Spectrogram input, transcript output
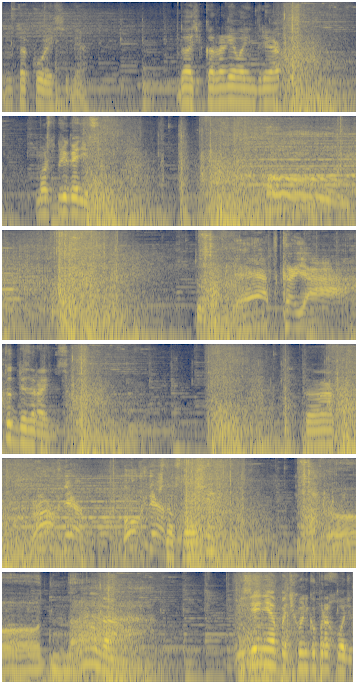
Ну, такое себе. Давайте, королева Индриак. Может пригодится. Эткая! Тут без разницы. Так, Рухнем! Бухнем! что следующее? Ну да. Везение потихоньку проходит.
